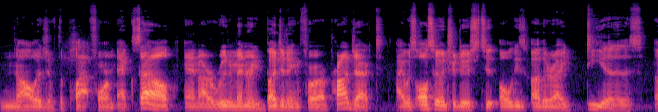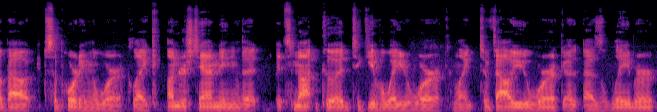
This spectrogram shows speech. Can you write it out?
knowledge of the platform Excel and our rudimentary budgeting for our project, I was also introduced to all these other ideas about supporting the work, like understanding that it's not good to give away your work and like to value work as, labor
